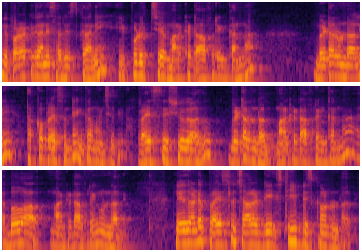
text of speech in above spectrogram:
మీ ప్రోడక్ట్ కానీ సర్వీస్ కానీ ఇప్పుడు ఇచ్చే మార్కెట్ ఆఫరింగ్ కన్నా బెటర్ ఉండాలి. తక్కువ ప్రైస్ ఉంటే ఇంకా మంచిది. ప్రైస్ ఇష్యూ కాదు. బెటర్ ఉండాలి. మార్కెట్ ఆఫరింగ్ కన్నా అబవ్ మార్కెట్ ఆఫరింగ్ ఉండాలి. లేదు అంటే ప్రైస్లో చాలా డీ స్టీప్ డిస్కౌంట్ ఉండాలి.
